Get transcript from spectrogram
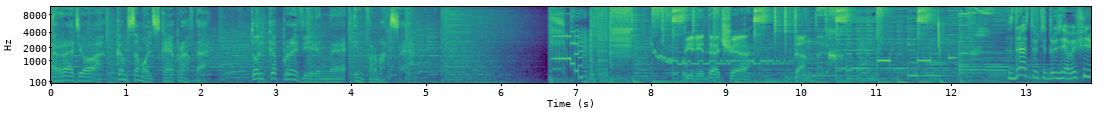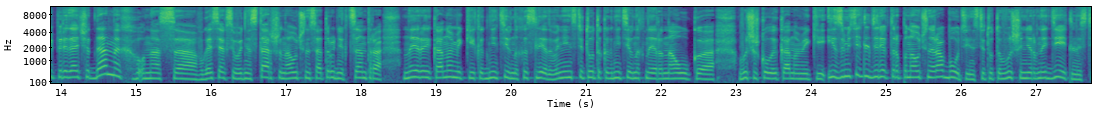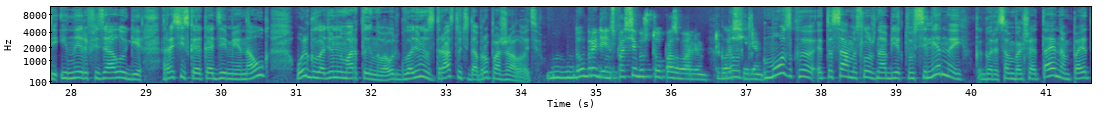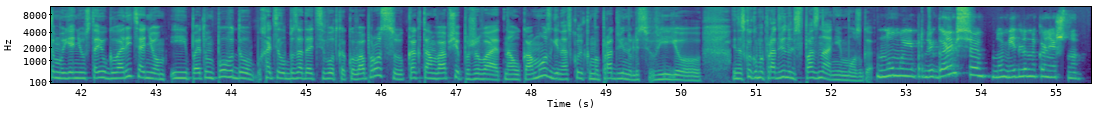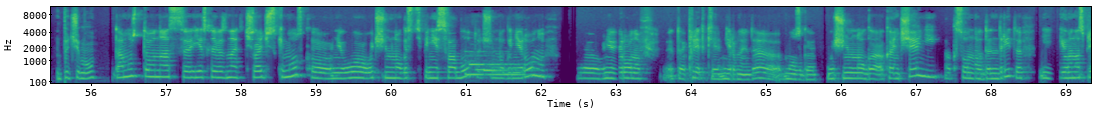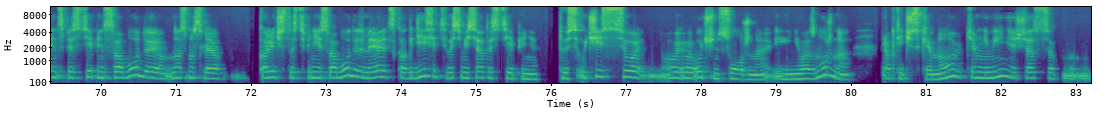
Радио «Комсомольская правда». Только проверенная информация. Передача данных. Здравствуйте, друзья! В эфире передача данных. У нас а, в гостях сегодня старший научный сотрудник Центра нейроэкономики и когнитивных исследований Института когнитивных нейронаук а, Высшей школы экономики и заместитель директора по научной работе Института высшей нервной деятельности и нейрофизиологии Российской академии наук Ольга Владимировна Мартынова. Ольга Владимировна, здравствуйте, добро пожаловать. Добрый день, спасибо, что позвали, пригласили. Ну, вот мозг – это самый сложный объект во Вселенной, как говорят, самая большая тайна, поэтому я не устаю говорить говорить о нем. И по этому поводу хотела бы задать вот какой вопрос. Как там вообще поживает наука о мозге, насколько мы продвинулись в ее... И насколько мы продвинулись в познании мозга? Ну, мы продвигаемся, но медленно, конечно. Почему? Потому что у нас, если вы знаете человеческий мозг, у него очень много степеней свобод, очень много нейронов, у нейронов, это клетки нервные да, мозга, очень много окончаний, аксонов, дендритов. И у нас, в принципе, степень свободы, ну, в смысле, количество степеней свободы измеряется как 10 в 80 степени. То есть учесть все э, очень сложно и невозможно практически, но тем не менее сейчас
